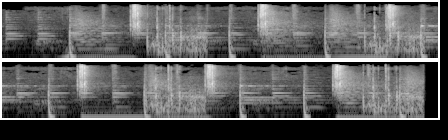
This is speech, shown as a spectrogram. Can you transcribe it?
Three.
